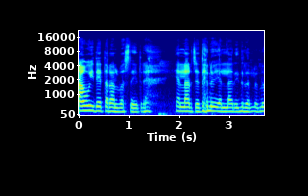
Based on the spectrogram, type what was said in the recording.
ನಾವು ಇದೇ ಥರ ಅಲ್ವಾ ಸ್ನೇಹಿತರೆ? ಎಲ್ಲರ ಜೊತೆನೂ, ಎಲ್ಲರ ಇದರಲ್ಲೂ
